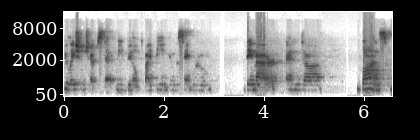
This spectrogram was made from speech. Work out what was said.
relationships that we build by being in the same room, they matter. And uh, bonds,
